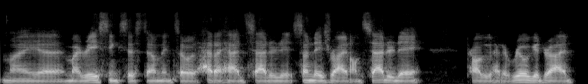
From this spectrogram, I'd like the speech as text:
my uh, my racing system, and so had I had Saturday Sunday's ride on Saturday, probably had a real good ride. I'm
